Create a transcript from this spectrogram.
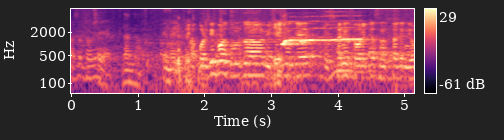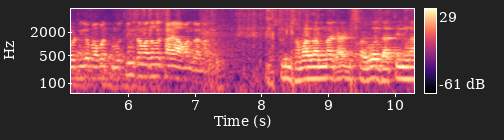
असं थोडी आहे. प्रदीप भाऊ तुमचं विशेष म्हणजे स्थानिक स्वराज्य संस्थाच्या निवडणुकीबाबत मुस्लिम समाजाला काय आव्हान राहणार मुस्लिम समाजांना काय मी सर्व जातींना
